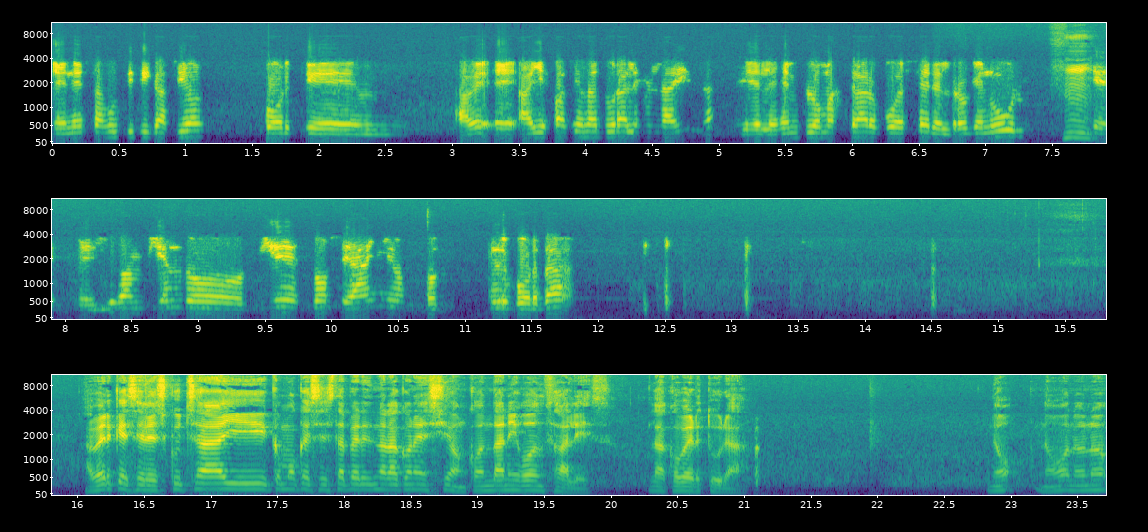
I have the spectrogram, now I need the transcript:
en esa justificación porque mm, a ver, eh, hay espacios naturales en la isla. El ejemplo más claro puede ser el Roque Null, hmm. que se llevan viendo 10, 12 años desbordar. A ver, que se le escucha ahí como que se está perdiendo la conexión con Dani González, la cobertura. No, no, no, no.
